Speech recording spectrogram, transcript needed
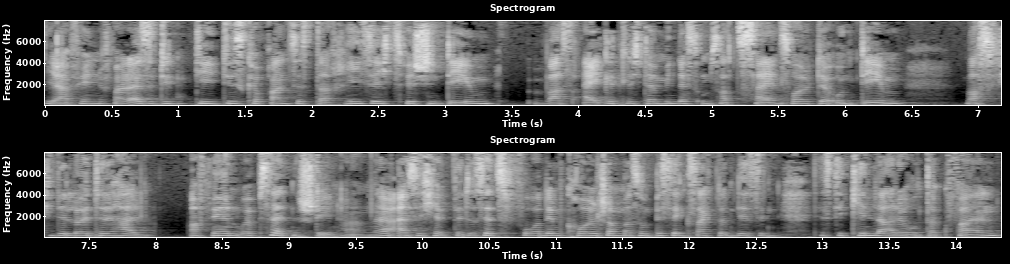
Ja, auf jeden Fall. Also die, die Diskrepanz ist da riesig zwischen dem, was eigentlich der Mindestumsatz sein sollte und dem, was viele Leute halt auf ihren Webseiten stehen haben. Ne? Also ich dir das jetzt vor dem Call schon mal so ein bisschen gesagt und dir sind dir ist die Kinnlade runtergefallen,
